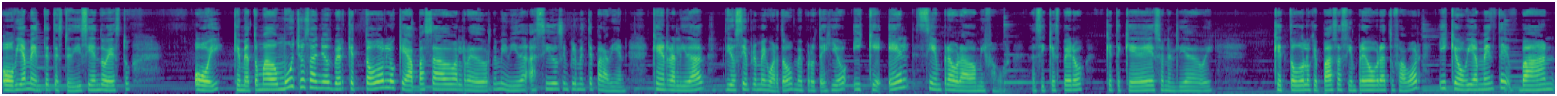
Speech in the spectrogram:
Obviamente te estoy diciendo esto hoy, que me ha tomado muchos años ver que todo lo que ha pasado alrededor de mi vida ha sido simplemente para bien, que en realidad Dios siempre me guardó, me protegió y que Él siempre ha orado a mi favor. Así que espero que te quede eso en el día de hoy que todo lo que pasa siempre obra a tu favor y que obviamente van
